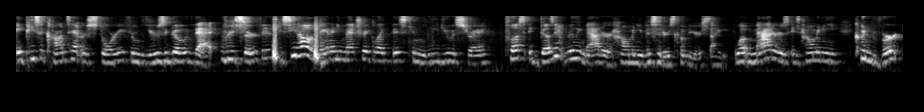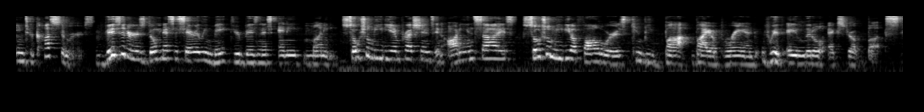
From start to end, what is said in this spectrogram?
A piece of content or story from years ago that resurfaced? You see how a vanity metric like this can lead you astray? Plus, it doesn't really matter how many visitors come to your site. What matters is how many convert into customers. Visitors don't necessarily make your business any money. Social media impressions and audience size, social media followers can be bought by a brand with a little extra bucks,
